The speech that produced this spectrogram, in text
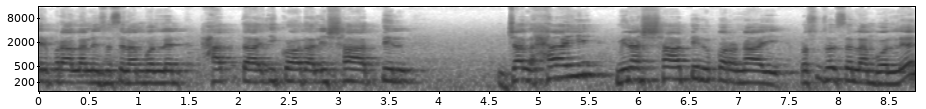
এরপর আল্লাহ নবীলাম বললেন, হাত্তা ইকদ আলী সাতিল জালহাই মিনাশাতিল করনাই। রসুলাম বললেন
